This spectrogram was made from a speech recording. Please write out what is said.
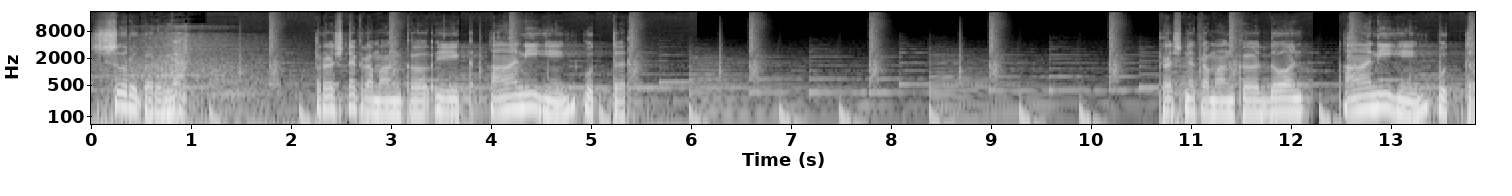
सुरू करूया. प्रश्न क्रमांक एक आणि ही उत्तर. प्रश्न क्रमांक दोन आणि ही उत्तर.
